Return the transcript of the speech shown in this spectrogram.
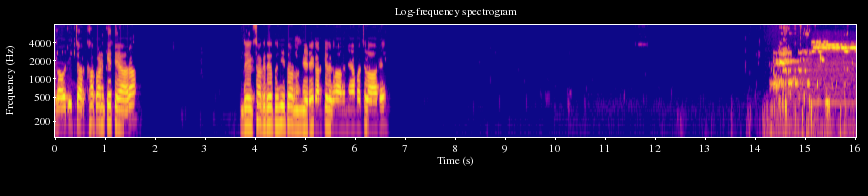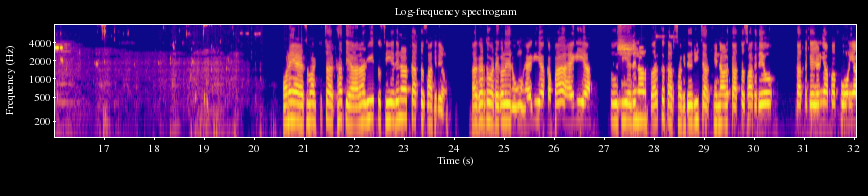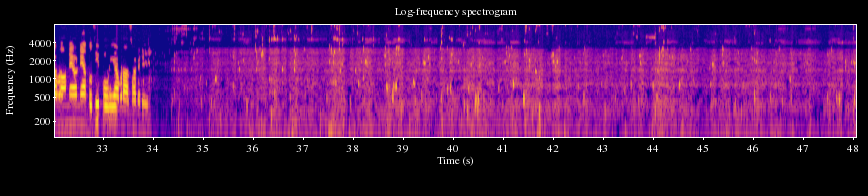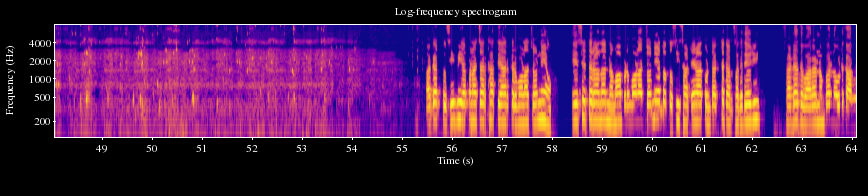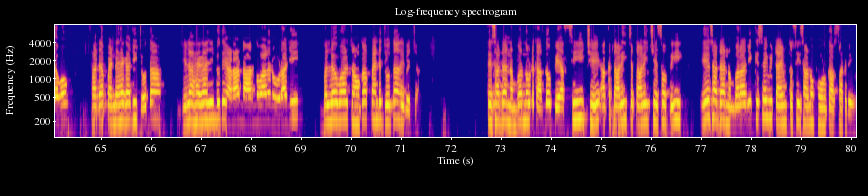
ਲਓ ਜੀ, ਚਰਖਾ ਬਣ ਕੇ ਤਿਆਰ ਆ। ਦੇਖ ਸਕਦੇ ਹੋ ਤੁਸੀਂ, ਤੁਹਾਨੂੰ ਨੇੜੇ ਕਰਕੇ ਦਿਖਾ ਦਿੰਦੇ ਆਪਾਂ ਚਲਾ ਕੇ। ਹੁਣ ਇਸ ਵਕਤ ਚਰਖਾ ਤਿਆਰ ਆ ਜੀ, ਤੁਸੀਂ ਇਹਦੇ ਨਾਲ ਕੱਤ ਸਕਦੇ ਹੋ। ਅਗਰ ਤੁਹਾਡੇ ਕੋਲ ਰੂਹ ਹੈਗੀ ਆ, ਕਪਾਹ ਹੈਗੀ ਆ ਤੁਸੀਂ ਇਹਦੇ ਨਾਲ ਵਰਕ ਕਰ ਸਕਦੇ ਹੋ ਜੀ, ਚਰਖੇ ਨਾਲ ਕੱਤ ਸਕਦੇ ਹੋ। ਕੱਤ ਕੇ ਜਿਹੜੀਆਂ ਆਪਾਂ ਪੂਣੀਆਂ ਬਣਾਉਂਦੇ ਹੁੰਦੇ ਆ ਤੁਸੀਂ ਪੂਣੀਆਂ ਬਣਾ ਸਕਦੇ ਹੋ। ਅਗਰ ਤੁਸੀਂ ਵੀ ਆਪਣਾ ਚਰਖਾ ਤਿਆਰ ਕਰਵਾਉਣਾ ਚਾਹੁੰਦੇ ਹੋ, ਇਸੇ ਤਰ੍ਹਾਂ ਦਾ ਨਵਾਂ ਬਣਵਾਉਣਾ ਚਾਹੁੰਦੇ ਹੋ, ਤਾਂ ਤੁਸੀਂ ਸਾਡੇ ਨਾਲ ਕੰਟੈਕਟ ਕਰ ਸਕਦੇ ਹੋ ਜੀ। ਸਾਡਾ ਦੁਬਾਰਾ ਨੰਬਰ ਨੋਟ ਕਰ ਲਵੋ। ਸਾਡਾ ਪਿੰਡ ਹੈਗਾ ਜੀ ਜੋਧਾ, ਜ਼ਿਲ੍ਹਾ ਹੈਗਾ ਜੀ ਲੁਧਿਆਣਾ, ਨਾਰੰਗਵਾਲ ਰੋਡ ਆ ਜੀ, ਬੱਲੋਵਾਲ ਚੌਂਕਾ ਪਿੰਡ ਜੋਧਾ ਦੇ ਵਿੱਚ। ਤੇ ਸਾਡਾ ਨੰਬਰ ਨੋਟ ਕਰ ਲਓ 8264144620 ਇਹ ਸਾਡਾ ਨੰਬਰ ਆ ਜੀ, ਕਿਸੇ ਵੀ ਟਾਈਮ ਤੁਸੀਂ ਸਾਨੂੰ ਫੋਨ ਕਰ ਸਕਦੇ ਹੋ।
